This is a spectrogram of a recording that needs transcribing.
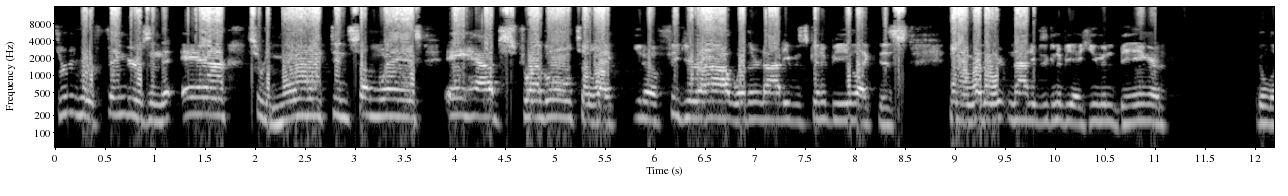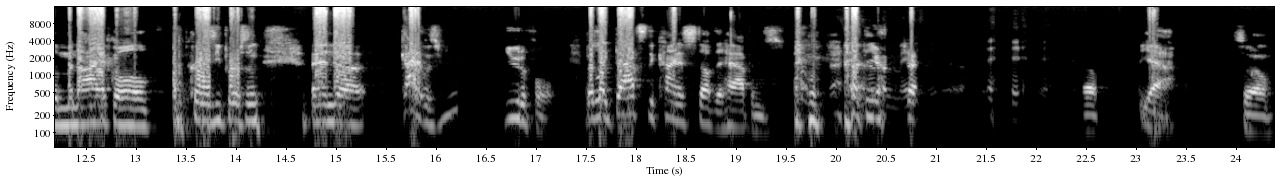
through her fingers in the air, sort of mimicked in some ways. Ahab struggled to like, you know, figure out whether or not he was going to be like this, you know, whether or not he was going to be a human being or a maniacal crazy person. And uh, God, it was beautiful. But like that's the kind of stuff that happens. That at sounds the amazing. Yeah. yeah. So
